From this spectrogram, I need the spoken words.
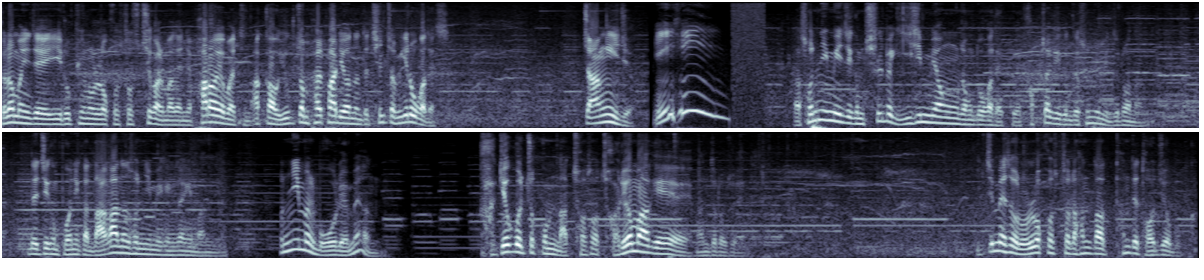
그러면 이제 이 루핑 롤러코스터 수치가 얼마 되냐 8화에 봤지 아까 6.88이었는데 7.15가 됐어. 짱이죠. 이히. 아, 손님이 지금 720명 정도가 됐고요. 갑자기 근데 손님이 늘어났네. 근데 지금 보니까 나가는 손님이 굉장히 많네요. 손님을 모으려면 가격을 조금 낮춰서 저렴하게 만들어줘야 돼. 이쯤에서 롤러코스터를 한대 더 지어볼까?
